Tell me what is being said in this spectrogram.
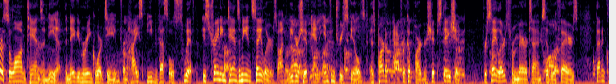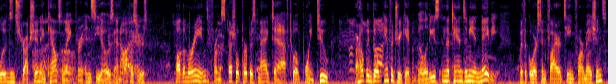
Dar es Salaam, Tanzania, the Navy Marine Corps team from high-speed vessel Swift is training Tanzanian sailors on leadership and infantry skills as part of Africa Partnership Station. For sailors from Maritime Civil Affairs, that includes instruction and counseling for NCOs and officers, while the Marines from Special Purpose MAGTF 12.2 are helping build infantry capabilities in the Tanzanian Navy with a course in fire team formations,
